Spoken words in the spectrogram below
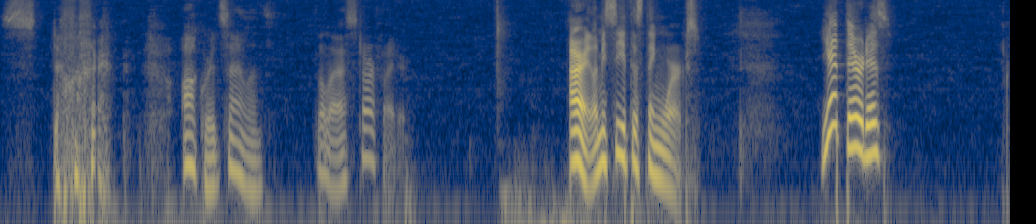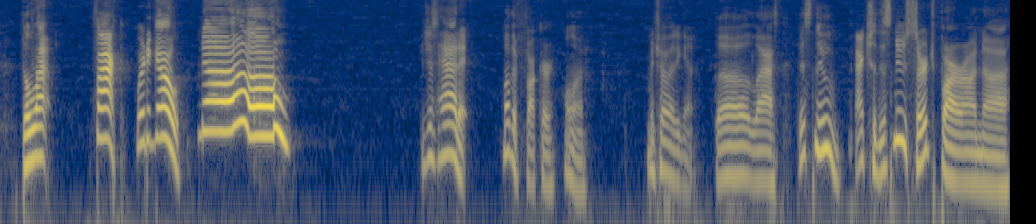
star. Awkward silence. The last starfighter. All right, let me see if this thing works. Yep, there it is. The la Fuck! Where'd it go? No! I just had it. Motherfucker. Hold on. Let me try that again. The last this new actually this new search bar on uh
